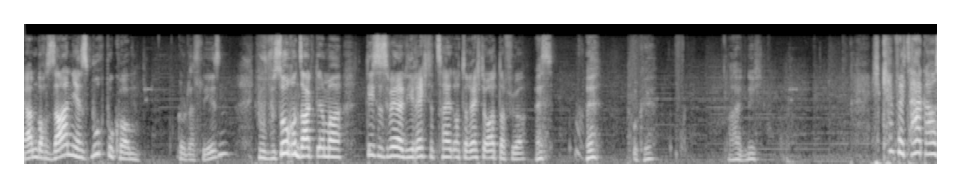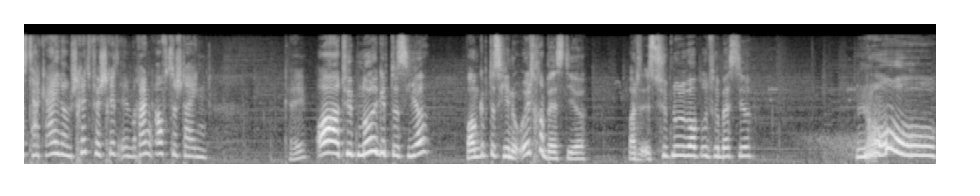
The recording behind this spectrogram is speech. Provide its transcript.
Wir haben doch Sanias Buch bekommen. Können wir das lesen? Die Professorin sagt immer, dies ist weder die rechte Zeit noch der rechte Ort dafür. Was? Hä? Okay. Halt nicht. Ich kämpfe Tag aus, Tag ein, um Schritt für Schritt im Rang aufzusteigen. Okay. Oh, Typ 0 gibt es hier. Warum gibt es hier eine Ultra-Bestie? Warte, ist Typ 0 überhaupt Ultra-Bestie? No.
